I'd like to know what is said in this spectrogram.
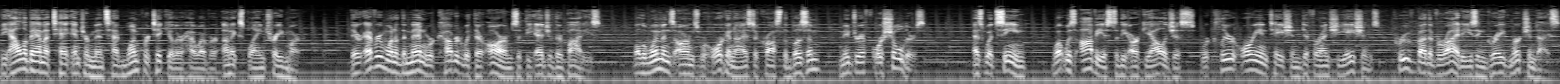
The Alabama Te interments had one particular, however, unexplained trademark. There every one of the men were covered with their arms at the edge of their bodies, while the women's arms were organized across the bosom, midriff, or shoulders. As what seemed, what was obvious to the archaeologists were clear orientation differentiations proved by the varieties in grave merchandise.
